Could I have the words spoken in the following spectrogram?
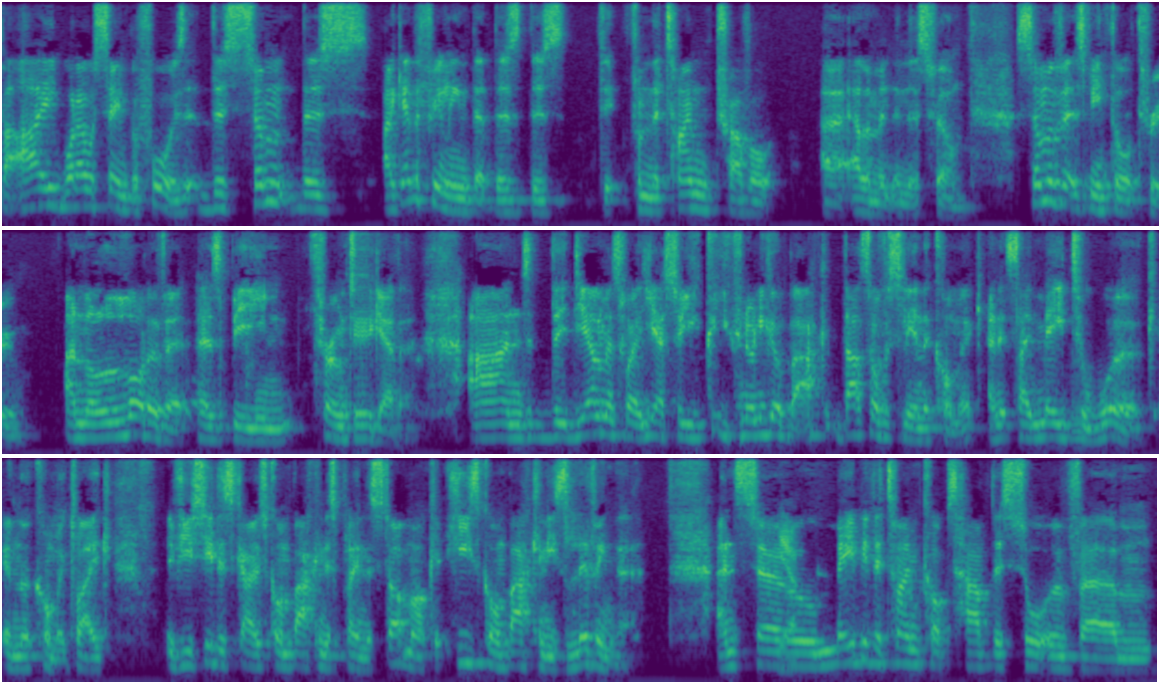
But I what I was saying before is that there's some there's I get the feeling that there's there's from the time travel uh, element in this film, some of it has been thought through. And a lot of it has been thrown together, and the, the elements where yeah, so you you can only go back. That's obviously in the comic, and it's like made to work in the comic. Like if you see this guy who's gone back and is playing the stock market, he's gone back and he's living there. And so maybe the time cops have this sort of um,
